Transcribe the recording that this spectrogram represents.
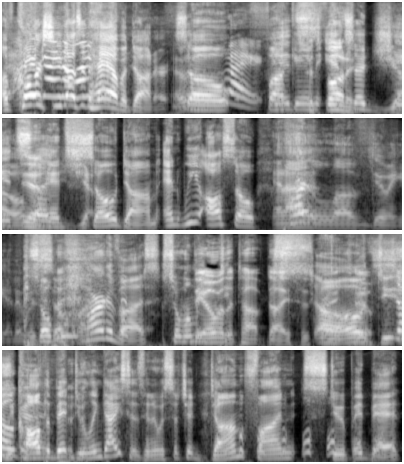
of course, he doesn't have a daughter. So, Right. fucking, It's it's, funny. a joke. It's Yeah. a It's joke. so dumb. And we also, and part I of- love doing it. It was so, so, fun. part of us. So when we the over di- the top dice is oh, great Oh, oh too. du- So we called the good. bit "Dueling Dices," and it was such a dumb, fun, stupid bit.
